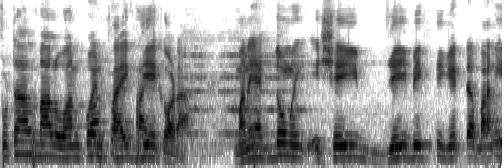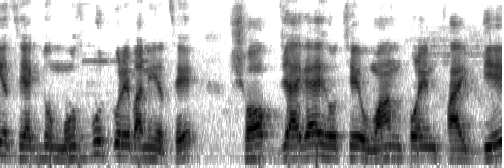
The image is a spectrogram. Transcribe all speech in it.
টোটাল মাল ওয়ান পয়েন্ট ফাইভ 1.5 দিয়ে করা। মানে একদম সেই যেই ব্যক্তি গেটটা বানিয়েছে একদম মজবুত করে বানিয়েছে সব জায়গায় হচ্ছে ওয়ান পয়েন্ট ফাইভ দিয়ে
